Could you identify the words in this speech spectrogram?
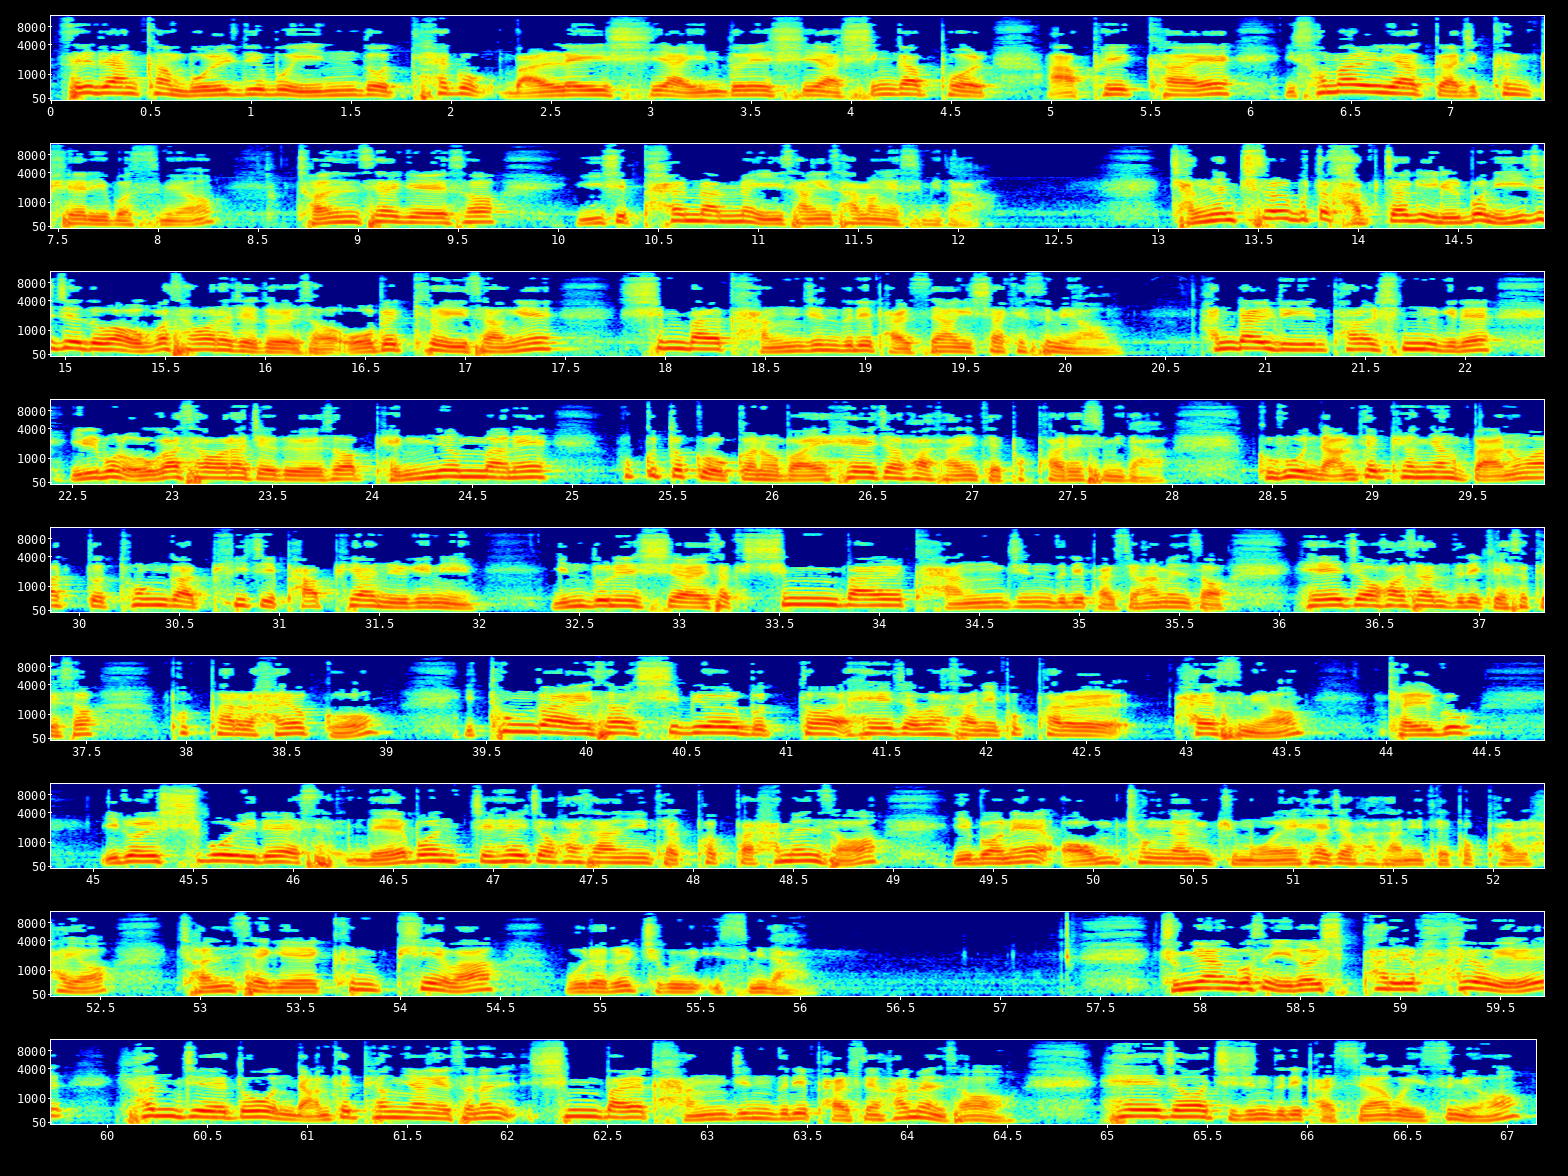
스리랑카, 몰디브, 인도, 태국, 말레이시아, 인도네시아, 싱가폴, 아프리카의 소말리아까지 큰 피해를 입었으며 전 세계에서 28만 명 이상이 사망했습니다. 작년 7월부터 갑자기 일본 이즈 제도와 오가사와라 제도에서 500km 이상의 심발 강진들이 발생하기 시작했으며 한 달 뒤인 8월 16일에 일본 오가사와라 제도에서 100년 만에 후쿠토쿠 오카노바의 해저 화산이 대폭발했습니다. 그 후 남태평양, 바누아투, 통가, 피지, 파푸아 뉴기니, 인도네시아에서 신발 강진들이 발생하면서 해저 화산들이 계속해서 폭발을 하였고 이 통가에서 12월부터 해저 화산이 폭발을 하였으며 결국 1월 15일에 네 번째 해저 화산이 대폭발하면서 이번에 엄청난 규모의 해저 화산이 대폭발을 하여 전 세계에 큰 피해와 우려를 주고 있습니다. 중요한 것은 1월 18일 화요일 현재도 남태평양에서는 신발 강진들이 발생하면서 해저 지진들이 발생하고 있으며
